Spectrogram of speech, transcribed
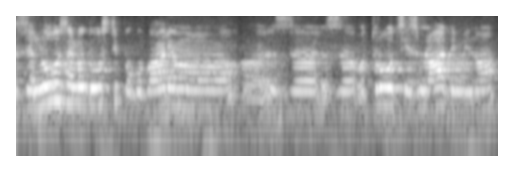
zelo, zelo dosti pogovarjamo eh, z, z otroci, z mladimi. No.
